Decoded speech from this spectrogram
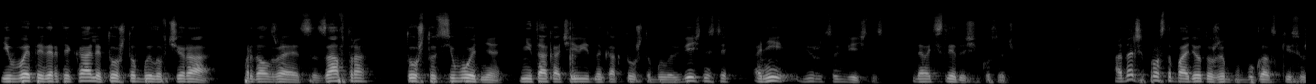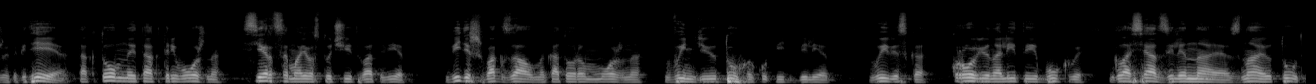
И в этой вертикали то, что было вчера, продолжается завтра. То, что сегодня не так очевидно, как то, что было в вечности, они движутся в вечность. Давайте следующий кусочек. А дальше просто пойдет уже буковские сюжеты. Где я? Так томно и так тревожно. Сердце мое стучит в ответ. Видишь вокзал, на котором можно в Индию духа купить билет. Вывеска, кровью налитые буквы, гласят зеленая, знаю тут,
